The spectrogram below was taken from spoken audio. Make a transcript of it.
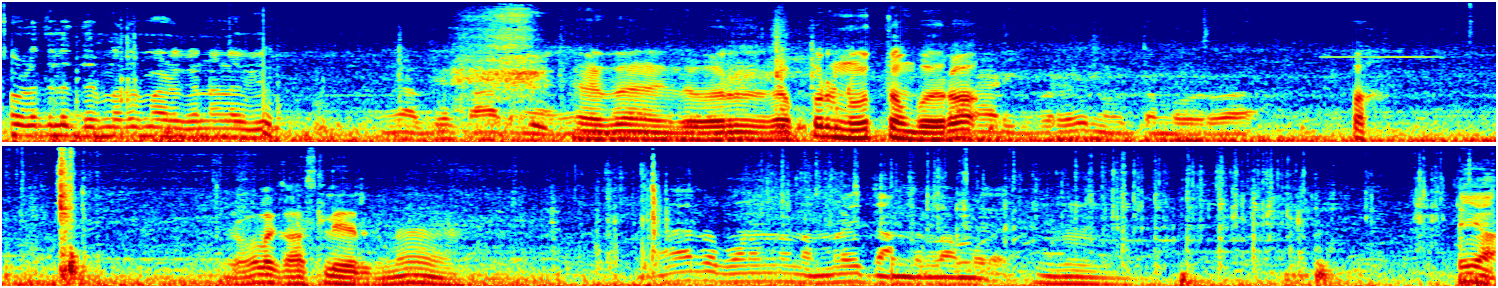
குளத்துல திரும்ப திரும்ப எடுக்கனால அப்படியே காட்டுங்க. அதான் இந்த ஒரு ரப்பர் நூற்றம்பது ரூபா. அடிக்கு பிறகு நூற்றம்பது ரூபா. அப்பா. எவ்வளோ காஸ்ட்லியாக இருக்குண்ணா? நேரில் போனோம்னா நம்மளே சார்ந்துடலாம் போல. ம். ஐயா.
